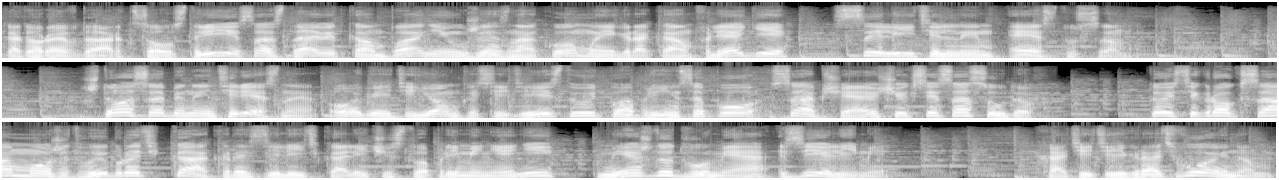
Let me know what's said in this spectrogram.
которая в Dark Souls 3 составит компанию уже знакомой игрокам фляги с целительным эстусом. Что особенно интересно, обе эти емкости действуют по принципу сообщающихся сосудов. То есть игрок сам может выбрать, как разделить количество применений между двумя зельями. Хотите играть воином?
